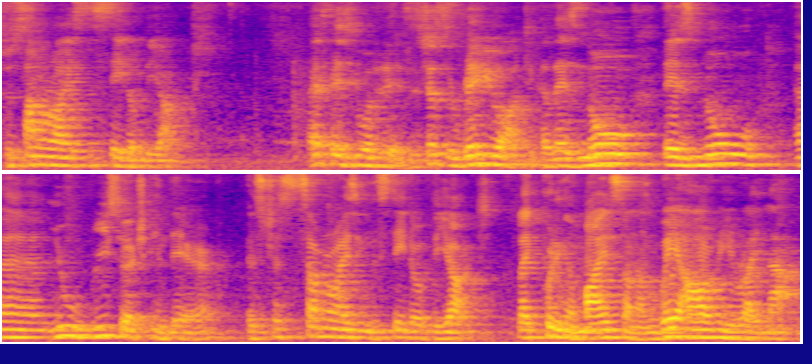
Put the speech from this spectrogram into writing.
to summarize the state of the art. That's basically what it is. It's just a review article. There's no, there's no uh, new research in there. It's just summarizing the state of the art, like putting a milestone on where are we right now.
